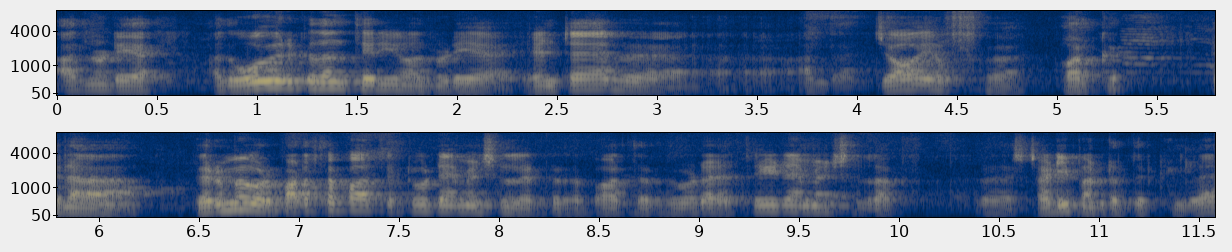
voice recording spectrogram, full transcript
அதனுடைய அது ஓவியருக்கு தான் தெரியும் அதனுடைய என்டையர் அந்த ஜாய் ஆஃப் ஒர்க்கு ஏன்னா வெறுமே ஒரு படத்தை பார்த்து டூ டைமென்ஷனில் இருக்கிறத பார்த்துறத விட த்ரீ டைமென்ஷனில் ஸ்டடி பண்ணுறது இருக்குங்களே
